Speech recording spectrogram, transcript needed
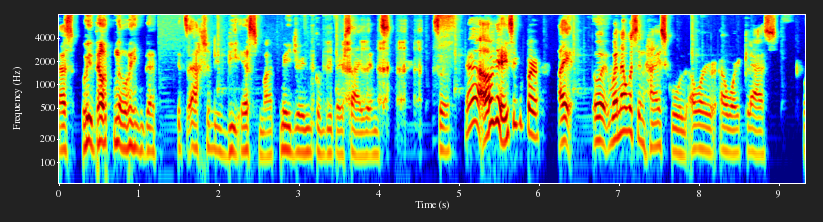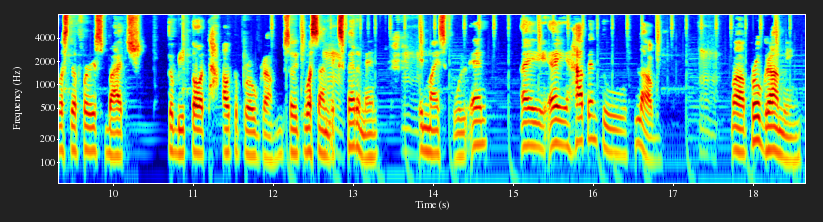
That's without knowing that it's actually BS math, major in computer science. So yeah, okay. So pero I when I was in high school, our our class was the first batch to be taught how to program. So it was an Mm. experiment Mm, in my school, and I I happened to love mm. uh, programming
